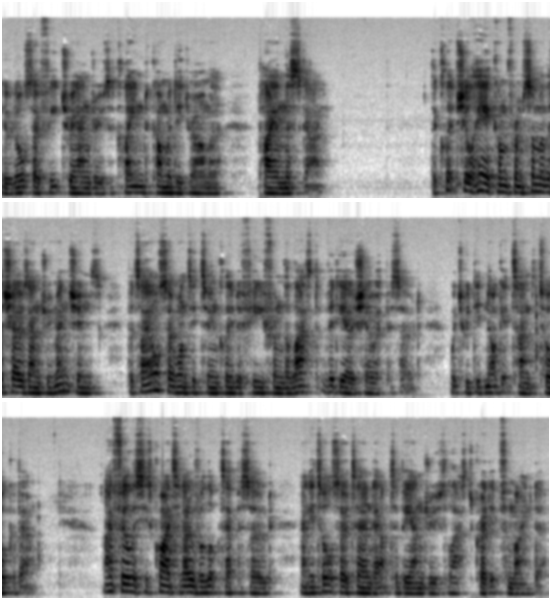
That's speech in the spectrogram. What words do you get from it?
who would also feature in Andrew's acclaimed comedy drama Pie in the Sky. The clips you'll hear come from some of the shows Andrew mentions, but I also wanted to include a few from the last video show episode, which we did not get time to talk about. I feel this is quite an overlooked episode, and it also turned out to be Andrew's last credit for Minder.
